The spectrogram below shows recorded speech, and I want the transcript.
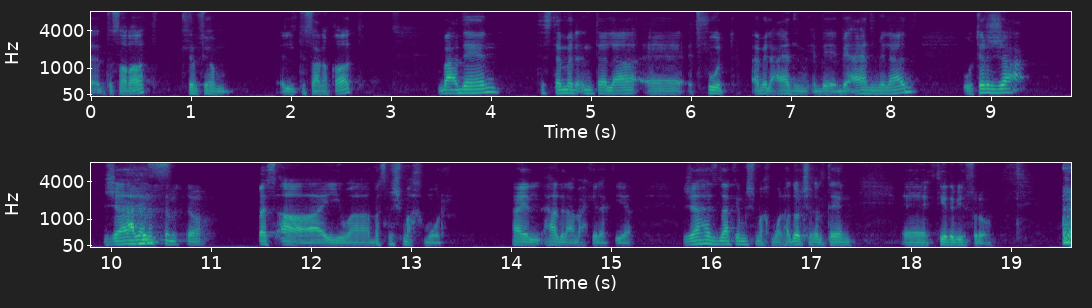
انتصارات تلم فيهم التسع نقاط. بعدين تستمر أنت ل آه، تفوت قبل أعياد بأعياد الميلاد وترجع جاهز. على نفس المستوى. بس آه أيوه بس مش مخمور. هاي هذا اللي عم بحكي لك إياه. جاهز لكن مش مخمور. هدول شغلتين آه، كثير بيفرقوا.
